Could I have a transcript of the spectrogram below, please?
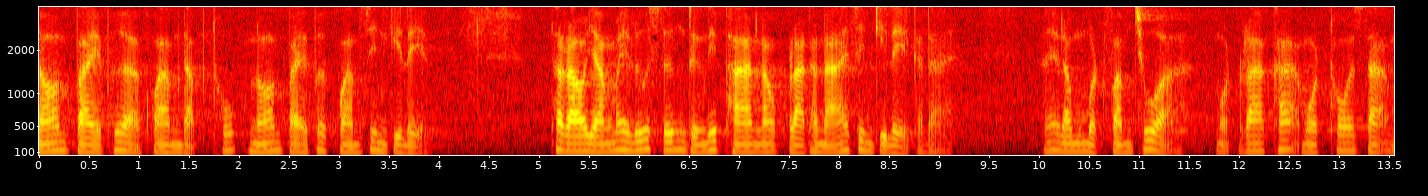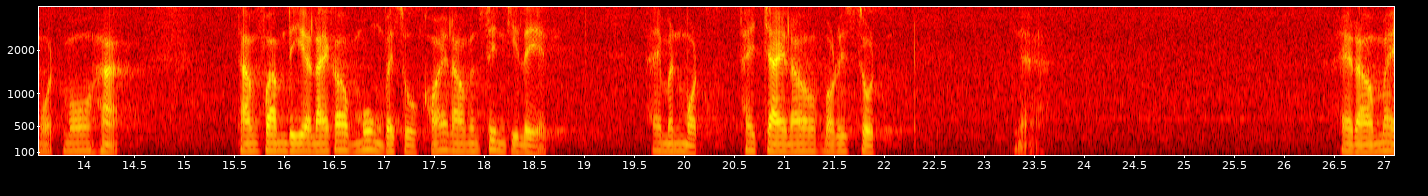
น้อมไปเพื่อความดับทุกข์ น้อมไปเพื่อความสิ้นกิเลส ถ้าเรายังไม่รู้ซึ้งถึงนิพพานเราปรารถนาให้สิ้นกิเลสก็ได้ ให้เราหมดความชั่ว หมดราคะ หมดโทสะ หมดโมหะทำความดีอะไรก็มุ่งไปสู่ขอให้เรามันสิ้นกิเลส ให้มันหมดให้ใจเราบริสุทธิ์เนี่ย ให้เราไม่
